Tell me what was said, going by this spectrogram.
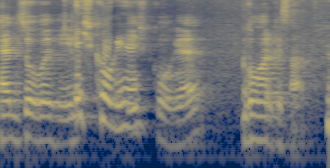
हेड्स ओवर हील इश्क हो गया है। इश्क हो गया है. गौहर के साथ।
